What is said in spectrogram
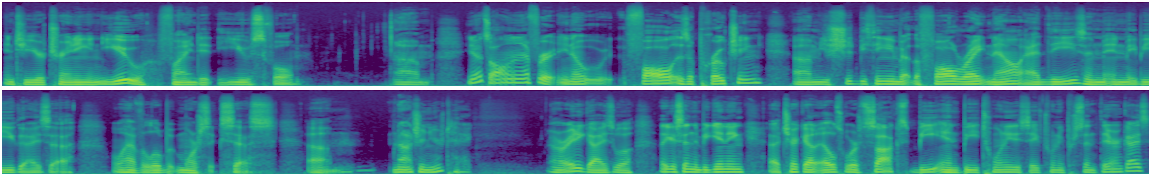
into your training and you find it useful. Um, you know, it's all an effort. You know, fall is approaching. Um, you should be thinking about the fall right now. Add these, and, and maybe you guys uh, will have a little bit more success. Um, notching your tag. Alrighty, guys. Well, like I said in the beginning, uh, check out Ellsworth Socks B and B20 to save 20% there. And guys,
